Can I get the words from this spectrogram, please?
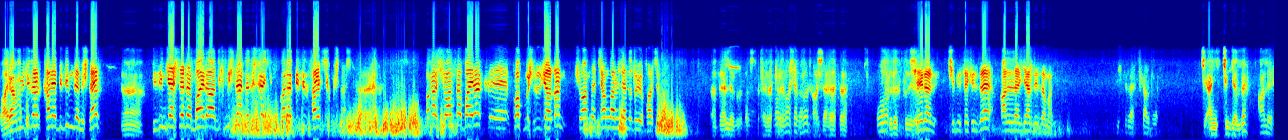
Bayrak mı? Sürücüler kale bizim demişler. He. Bizim gençler de bayrağı dikmişler demişler ki bu kale bizim sahip çıkmışlar. He. Fakat şu anda bayrak e, kopmuş rüzgardan. Şu anda çalılar üzerinde duruyor parçalar. Belli. Evet Orada evet. aşağıda bak. Aşağı evet evet. O Sırık duruyor. şeyler 2008'de Aliler geldiği zaman içtiler, çıkardılar. Ki- hangi- kim geldi? Ali.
